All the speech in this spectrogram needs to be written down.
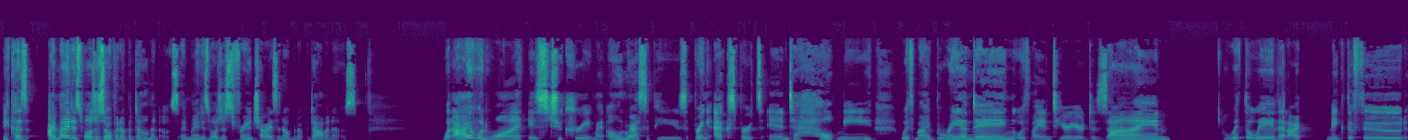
because I might as well just open up a Domino's. I might as well just franchise and open up a Domino's. What I would want is to create my own recipes, bring experts in to help me with my branding, with my interior design, with the way that I make the food,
